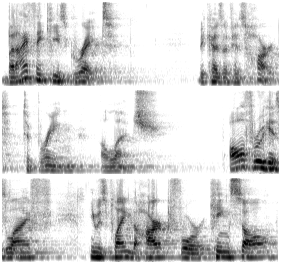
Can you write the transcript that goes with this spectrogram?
But I think he's great because of his heart to bring a lunch. All through his life, he was playing the harp for King Saul,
